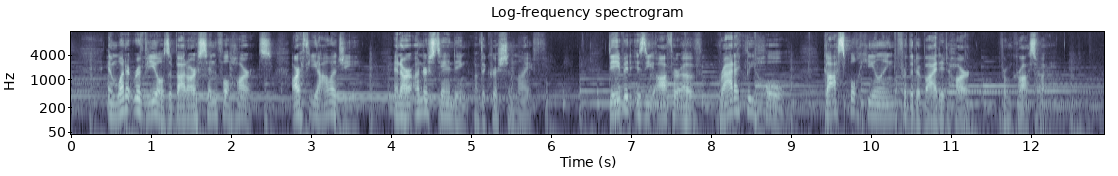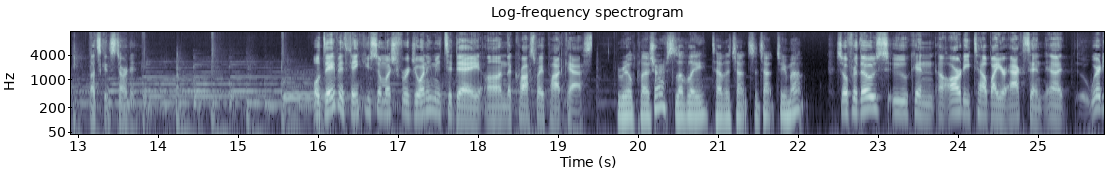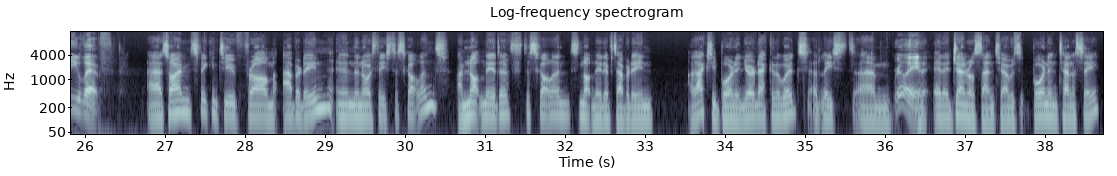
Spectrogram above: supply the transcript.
and what it reveals about our sinful hearts, our theology, and our understanding of the Christian life. David is the author of Radically Whole Gospel Healing for the Divided Heart from Crossway. Let's get started. Well, David, thank you so much for joining me today on the Crossway podcast. Real pleasure. It's lovely to have the chance to chat to you, Matt. So, for those who can already tell by your accent, uh, where do you live? Uh, so, I'm speaking to you from Aberdeen in the northeast of Scotland. I'm not native to Scotland, not native to Aberdeen. I'm actually born in your neck of the woods, at least. Um, really? In, in, a general sense. I was born in Tennessee.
